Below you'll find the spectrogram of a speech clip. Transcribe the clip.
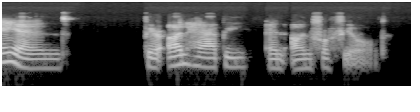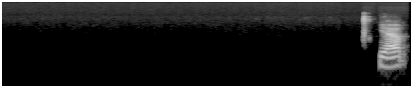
and they're unhappy and unfulfilled. Yep,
